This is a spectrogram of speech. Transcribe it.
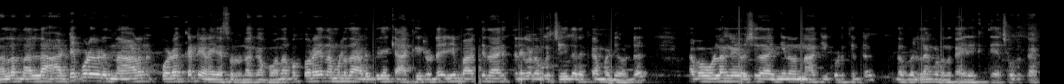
നല്ല നല്ല അടിപൊളി ഒരു നാടൻ കുഴക്കട്ടയാണ് കേസ് ഉണ്ടാക്കാൻ പോകുന്നത്. അപ്പോൾ കുറേ നമ്മളിത് അടുപ്പിലേക്ക് ആക്കിയിട്ടുണ്ട്. ഇനി ബാക്കി ഇതാ ഇത്രയും കൂടെ നമുക്ക് ചെയ്തെടുക്കാൻ വേണ്ടിയുണ്ട്. അപ്പോൾ ഉള്ളം കൈ വെച്ചത് ഇങ്ങനെ ഒന്ന് ആക്കി കൊടുത്തിട്ട് വെള്ളം കൂടെ ഒന്ന് കയ്യിലേക്ക് തേച്ച് കൊടുക്കാം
